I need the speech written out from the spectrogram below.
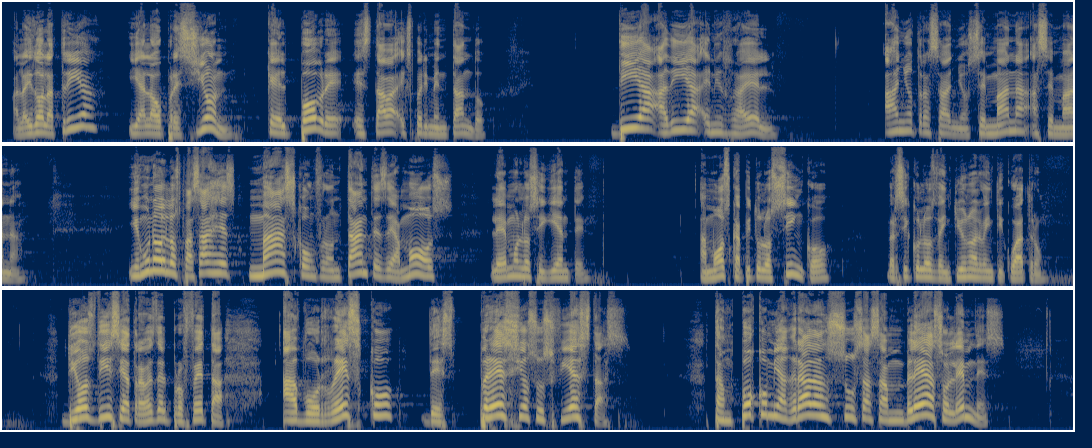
a la idolatría y a la opresión que el pobre estaba experimentando día a día en Israel, año tras año, semana a semana. Y en uno de los pasajes más confrontantes de Amós, leemos lo siguiente. Amós capítulo 5, versículos 21 al 24. Dios dice a través del profeta, aborrezco, desprecio sus fiestas, tampoco me agradan sus asambleas solemnes.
